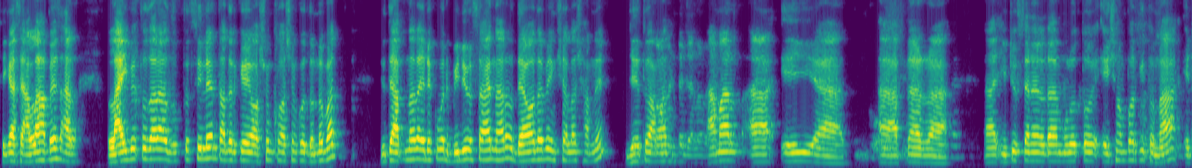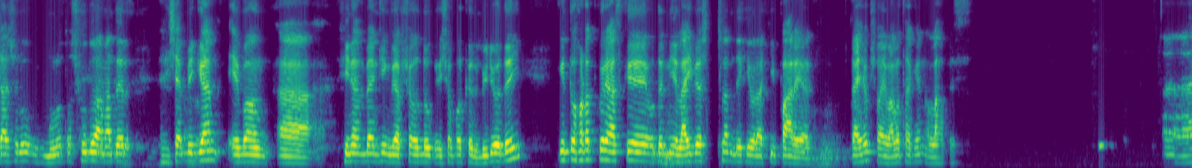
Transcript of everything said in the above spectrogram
ঠিক আছে আল্লাহ হাফেজ। আর লাইভে তো যারা যুক্ত ছিলেন তাদেরকে অসংখ্য অসংখ্য ধন্যবাদ। যদি আপনারা এরকমের ভিডিও চান আরও দেওয়া যাবে ইনশাল্লাহ সামনে। যেহেতু আমার আমার এই আপনার ইউটিউব চ্যানেলটা মূলত এই সম্পর্কিত না। এটা আসলে মূলত শুধু আমাদের হিসাব বিজ্ঞান এবং ফিনান্স ব্যাংকিং ব্যবসা উদ্যোগ এই সম্পর্কে ভিডিও দেই। কিন্তু হঠাৎ করে আজকে ওদের নিয়ে লাইভে আসলাম দেখি ওরা কি পারে আর কি। যাই হোক সবাই ভালো থাকেন। আল্লাহ হাফেজ। Uh,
